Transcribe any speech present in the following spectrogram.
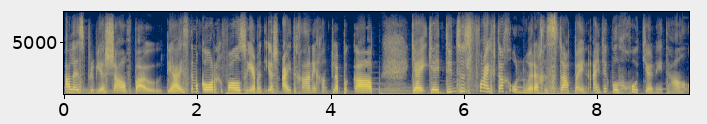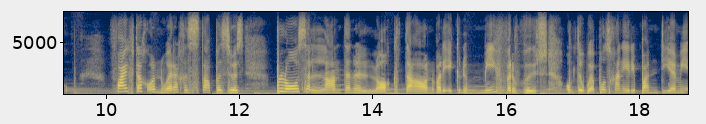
alles probeer self bou? Die huis het mekaar geval, so jy moet eers uitgaan en gaan klippe kap. Jy jy doen soos 50 onnodige stappe en eintlik wil God jou net help. 50 onnodige stappe soos plaas 'n land in 'n lockdown wat die ekonomie verwoes om te hoop ons gaan hierdie pandemie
